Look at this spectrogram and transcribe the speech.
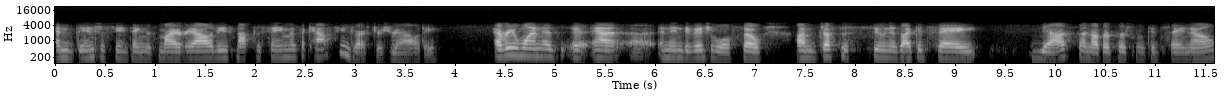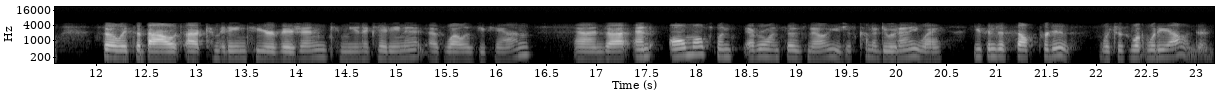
and the interesting thing is my reality is not the same as a casting director's reality. Everyone is a, a, an individual, so um, just as soon as I could say yes, another person could say no. So it's about uh, committing to your vision, communicating it as well as you can, and uh, and almost when everyone says no, you just kind of do it anyway. You can just self-produce, which is what Woody Allen did.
